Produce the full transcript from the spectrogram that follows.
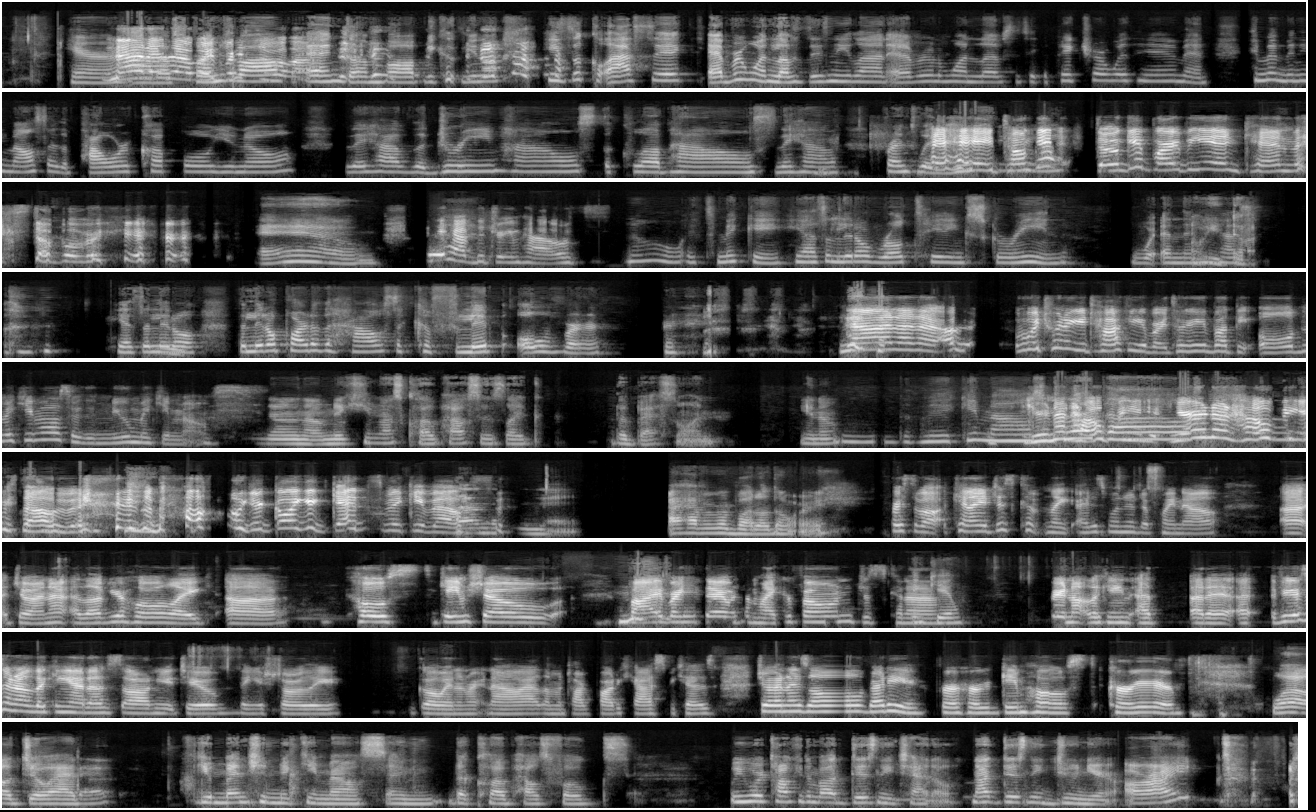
here. No, out no, no, wait, first of SpongeBob all. and Gumball because you know he's a classic. Everyone loves Disneyland. Everyone loves to take a picture with him, and him and Minnie Mouse are the power couple. You know, they have the dream house, the clubhouse. They have friends with. hey, hey, don't get don't get Barbie and Ken mixed up over here. Damn. they have the dream house. No, it's Mickey. He has a little rotating screen, where, and then Oh, he he has he has a little the little part of the house that could flip over. No, no, no. Okay, Which one are you talking about? Are you talking about the old Mickey Mouse or the new Mickey Mouse? No, no, no. Mickey Mouse Clubhouse is like the best one. You know? Mm, The Mickey Mouse. You're not helping. Clubhouse. You're not helping yourself. It's about you're going against Mickey Mouse. I have a rebuttal, don't worry. First of all, can I just come like I just wanted to point out, uh, Joanna, I love your whole like uh host game show vibe right there with the microphone. Just kind of Thank you. if you're not looking at at it, at, if you guys are not looking at us on YouTube, then you should totally go in and right now at Lemon Talk Podcast because Joanna is all ready for her game host career. Well, Joanna, you mentioned Mickey Mouse and the Clubhouse folks. We were talking about Disney Channel, not Disney Junior, all right?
